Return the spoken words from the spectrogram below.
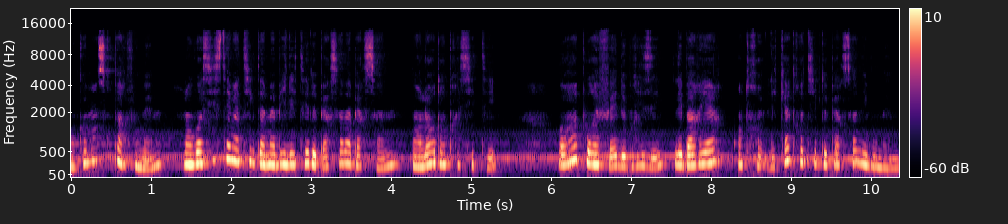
En commençant par vous-même, l'envoi systématique d'amabilité de personne à personne, dans l'ordre précité, aura pour effet de briser les barrières entre les quatre types de personnes et vous-même.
